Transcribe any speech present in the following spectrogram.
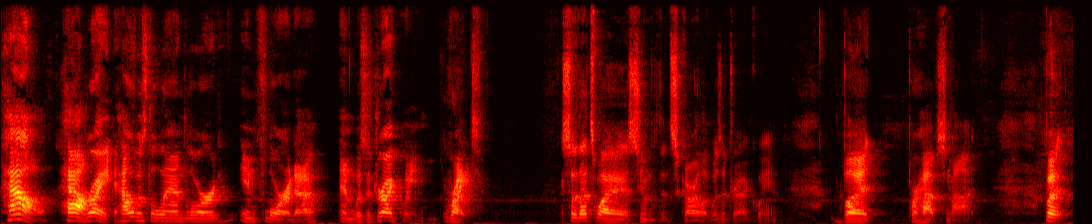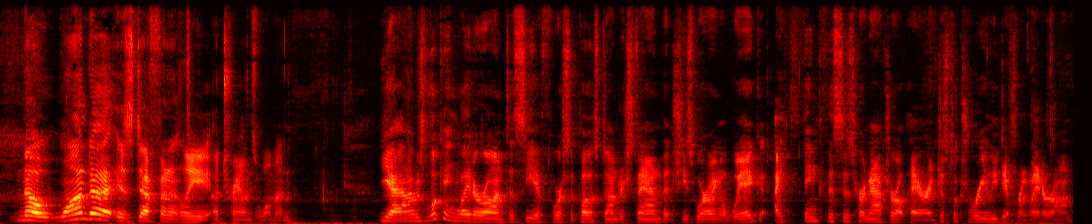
Hal. Hal. Right. Hal was the landlord in Florida and was a drag queen. Right. So that's why I assumed that Scarlet was a drag queen. But perhaps not. But no, Wanda is definitely a trans woman. Yeah, and I was looking later on to see if we're supposed to understand that she's wearing a wig. I think this is her natural hair. It just looks really different later on.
